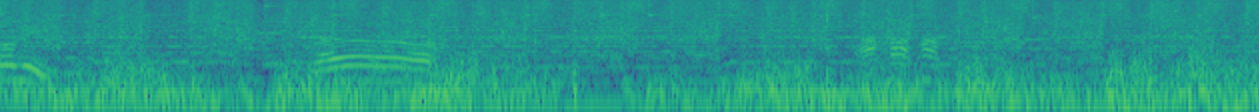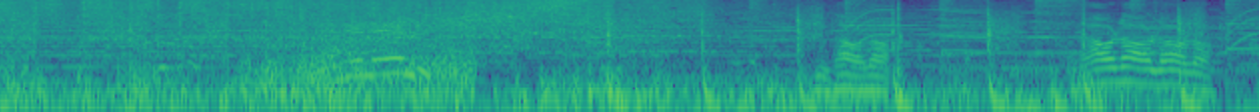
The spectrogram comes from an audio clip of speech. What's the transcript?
Đi lên, đi lên, đi lên, đi lên.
